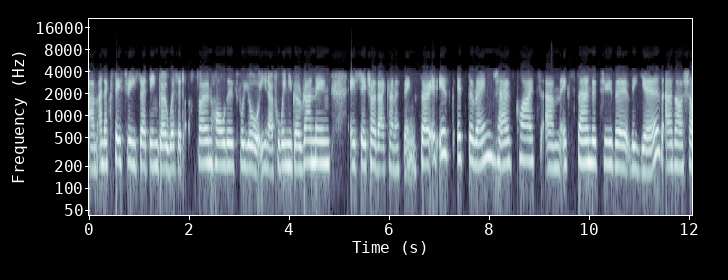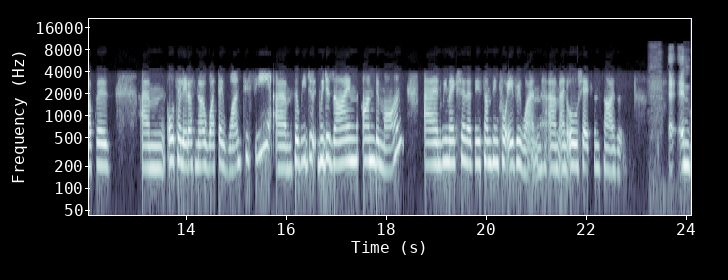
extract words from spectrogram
Um, and accessories that then go with it, phone holders for your, you know, for when you go running, etc., that kind of thing. So it is, it's the range has quite um, expanded to the the years as our shoppers um, also let us know what they want to see. Um, so we do we design on demand, and we make sure that there's something for everyone um, and all shapes and sizes. And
